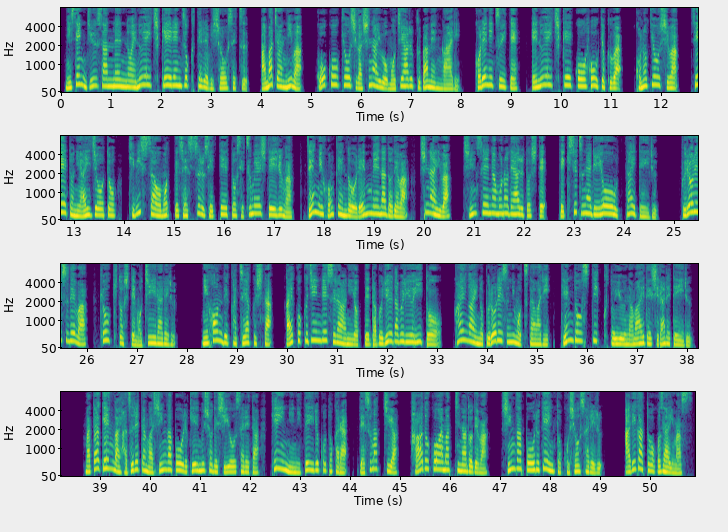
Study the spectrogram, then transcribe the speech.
2013年の NHK 連続テレビ小説、アマちゃんには、高校教師が市内を持ち歩く場面があり、これについて NHK 広報局は、この教師は生徒に愛情と厳しさを持って接する設定と説明しているが、全日本剣道連盟などでは、市内は神聖なものであるとして適切な利用を訴えている。プロレスでは狂気として用いられる。日本で活躍した外国人レスラーによって WWE と海外のプロレスにも伝わり、剣道スティックという名前で知られている。また弦が外れたがシンガポール刑務所で使用されたケインに似ていることからデスマッチやハードコアマッチなどではシンガポールケインと呼称される。ありがとうございます。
